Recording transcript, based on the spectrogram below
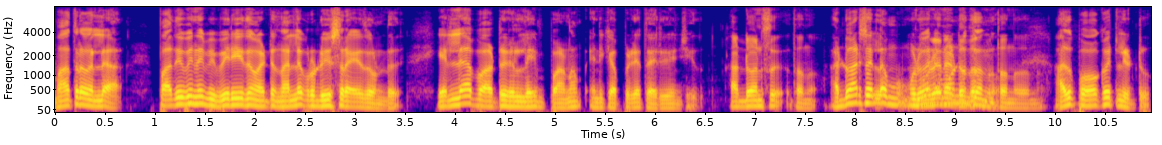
മാത്രമല്ല പതിവിന് വിപരീതമായിട്ട് നല്ല പ്രൊഡ്യൂസർ ആയതുകൊണ്ട് എല്ലാ പാട്ടുകളിലെയും പണം എനിക്ക് അപ്പോഴേ തരികയും ചെയ്തു. അഡ്വാൻസ് തന്നു. അഡ്വാൻസ് എല്ലാം മുഴുവൻ മുഴുവനായിട്ട് തന്നു അത് പോക്കറ്റിലിട്ടു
